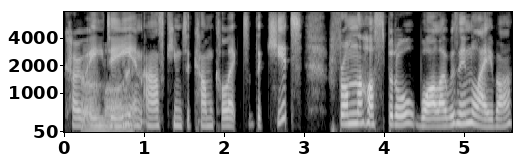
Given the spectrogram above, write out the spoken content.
co ED Oh, and ask him to come collect the kit from the hospital while I was in labour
